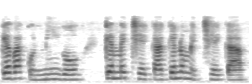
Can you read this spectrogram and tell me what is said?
¿Qué va conmigo? ¿Qué me checa? ¿Qué no me checa?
